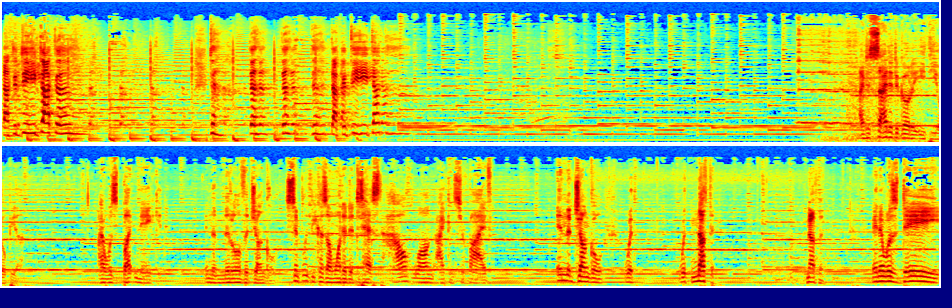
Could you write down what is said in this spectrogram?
Dr. D, Doctor. Da, da, da, da, Dr. D, Doctor. I decided to go to Ethiopia. I was butt naked in the middle of the jungle simply because I wanted to test how long I can survive in the jungle with with nothing. Nothing. And it was day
